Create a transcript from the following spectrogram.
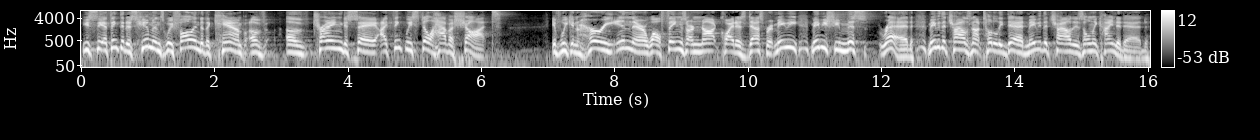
You see, I think that as humans, we fall into the camp of, of trying to say, I think we still have a shot if we can hurry in there while things are not quite as desperate. Maybe, maybe she misread. Maybe the child's not totally dead. Maybe the child is only kind of dead.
